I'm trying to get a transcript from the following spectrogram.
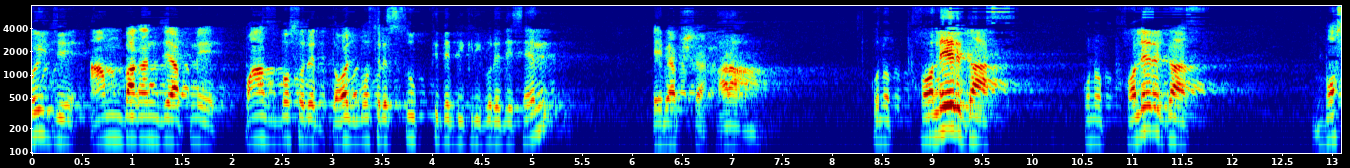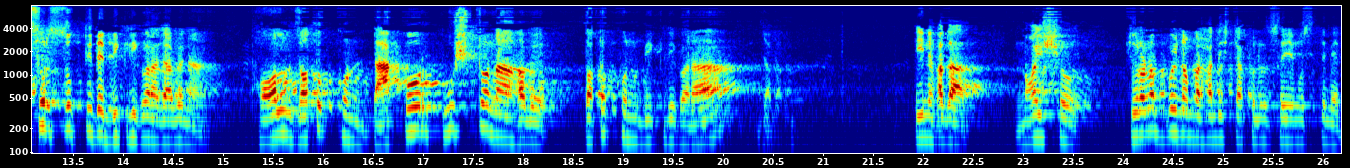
ওই যে আম বাগান যে আপনি পাঁচ বছরের, দশ বছরের চুক্তিতে বিক্রি করে দিয়েছেন এই ব্যবসা হারাম। কোন ফলের গাছ, কোন ফলের গাছ বছর চুক্তিতে বিক্রি করা যাবে না। ফল যতক্ষণ ডাকর পুষ্ট না হবে, ততক্ষণ বিক্রি করা যাবে। তিন হাজার নয়শো চুরানব্বই নম্বর হাদিসটা খুলুন সহি মুসলিমের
